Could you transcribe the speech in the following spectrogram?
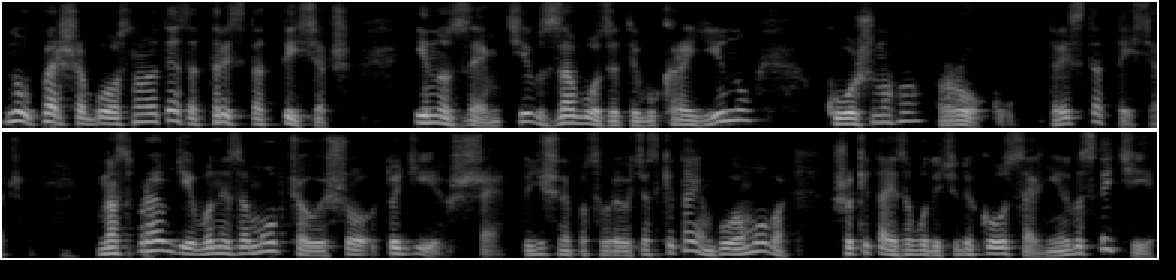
Ну, перша була основна теза: 300 тисяч іноземців завозити в Україну кожного року. 300 тисяч. Насправді вони замовчали, що тоді ще, тоді ще не посварилися з Китаєм, була мова, що Китай заводить сюди колосальні інвестиції,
